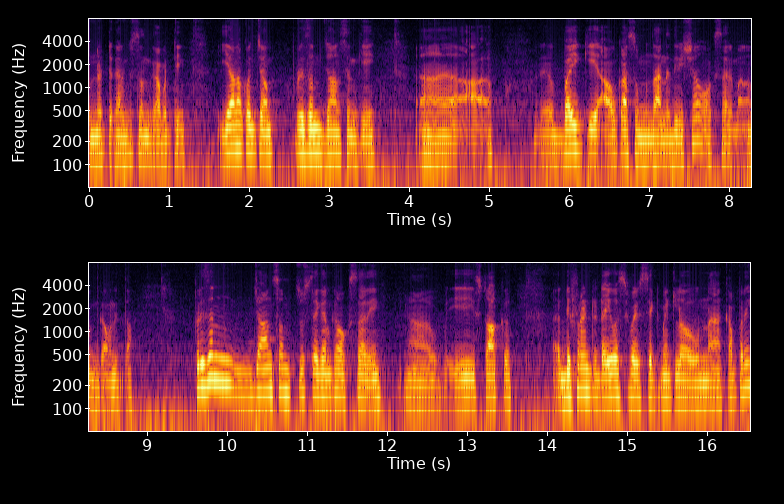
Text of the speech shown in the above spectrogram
ఉన్నట్టు కనిపిస్తుంది కాబట్టి ఏమైనా కొంచెం ప్రిజమ్ జాన్సన్కి బైకి అవకాశం ఉందా అనేది విషయం ఒకసారి మనం గమనిద్దాం. ప్రిజన్ జాన్సన్ చూస్తే కనుక ఒకసారి ఈ స్టాక్ డిఫరెంట్ డైవర్సిఫైడ్ సెగ్మెంట్లో ఉన్న కంపెనీ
